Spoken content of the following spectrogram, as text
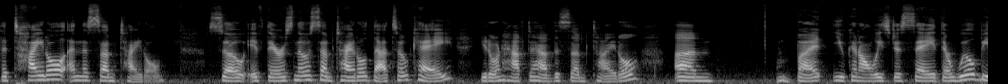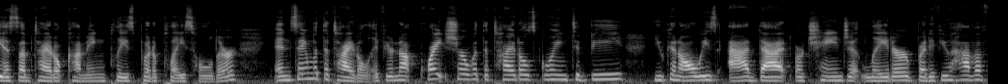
The title and the subtitle. So if there's no subtitle, that's okay. You don't have to have the subtitle. Um, but you can always just say there will be a subtitle coming please put a placeholder and same with the title if you're not quite sure what the title's going to be you can always add that or change it later but if you have a,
